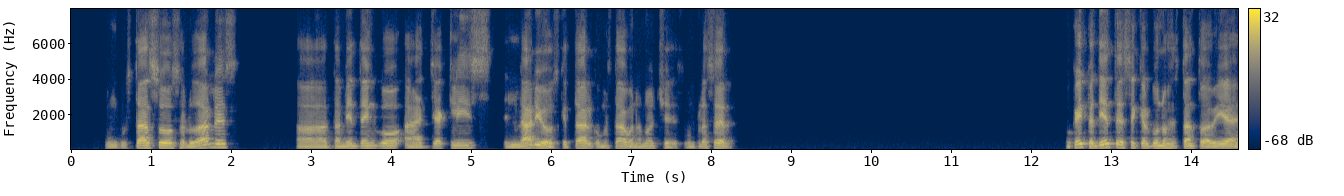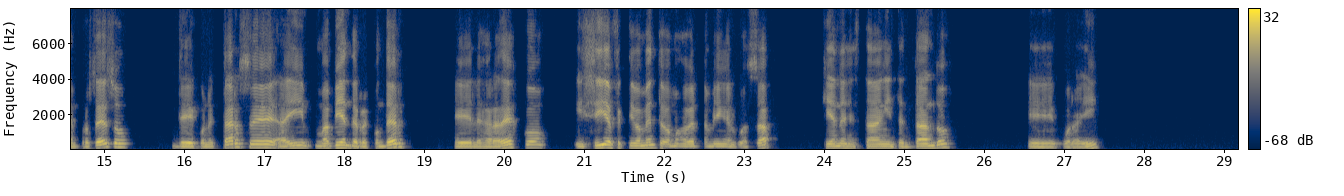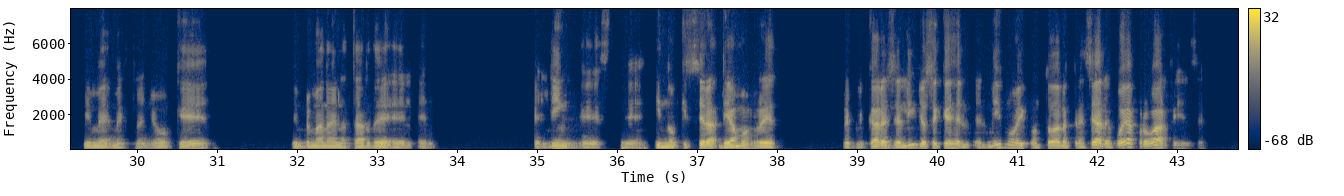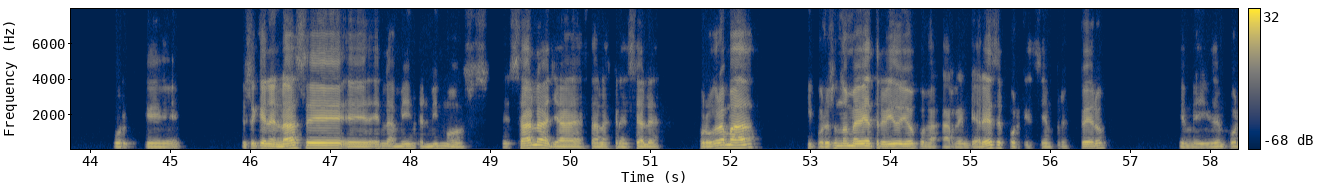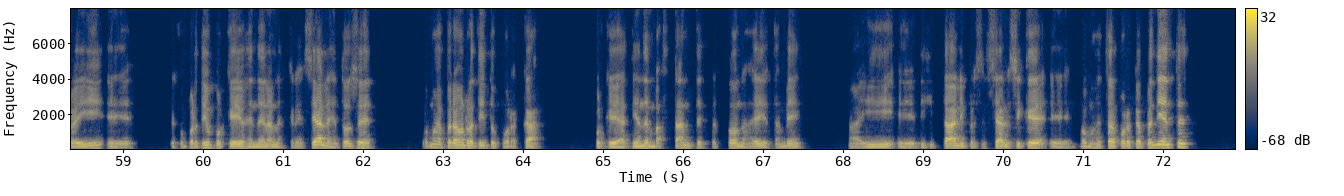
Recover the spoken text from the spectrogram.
Un gustazo saludarles. Ah, también tengo a Jacqueline Larios. ¿Qué tal? ¿Cómo está? Buenas noches. Un placer. Ok, pendientes. Sé que algunos están todavía en proceso de conectarse, ahí más bien de responder. Eh, les agradezco. Y sí, efectivamente, vamos a ver también el WhatsApp, quienes están intentando eh, por ahí. Y me, me extrañó que siempre mandan en la tarde el, el, el link, este, y no quisiera, digamos, re- replicar ese link. Yo sé que es el, el mismo y con todas las credenciales. Voy a probar, fíjense, porque yo sé que el enlace eh, es la, el mismo de sala, ya están las credenciales programadas y por eso no me había atrevido yo pues a, a reenviar ese porque siempre espero que me ayuden por ahí. Eh, es compartido porque ellos generan las credenciales. Entonces, vamos a esperar un ratito por acá porque atienden bastantes personas, ellos también, ahí eh, digital y presencial. Así que eh, vamos a estar por acá pendientes.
